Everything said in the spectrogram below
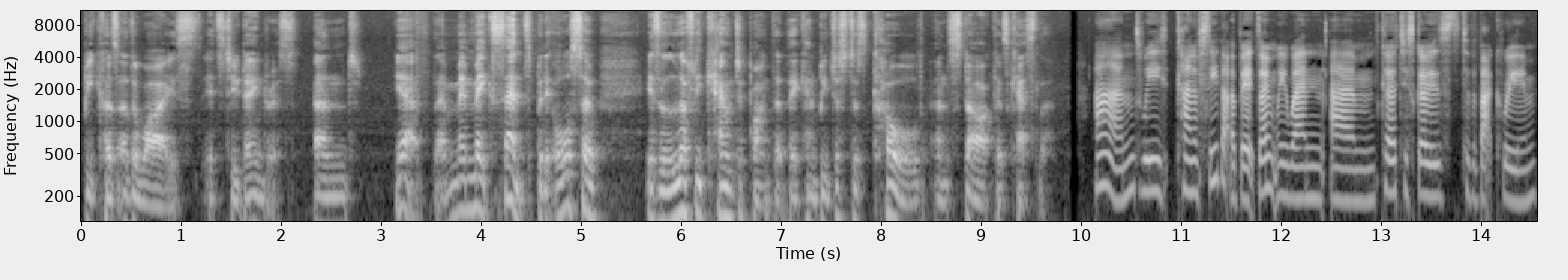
because otherwise it's too dangerous. And yeah, that ma- makes sense, but it also is a lovely counterpoint that they can be just as cold and stark as Kessler. And we kind of see that a bit, don't we, when um, Curtis goes to the back room.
